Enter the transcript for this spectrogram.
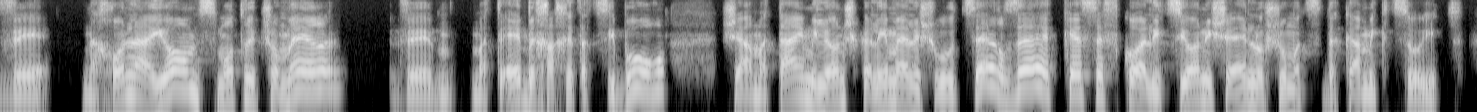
ונכון להיום סמוטריץ' אומר ומטעה בכך את הציבור, שה-200 מיליון שקלים האלה שהוא עוצר זה כסף קואליציוני שאין לו שום הצדקה מקצועית.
